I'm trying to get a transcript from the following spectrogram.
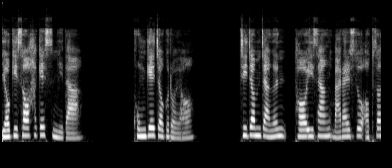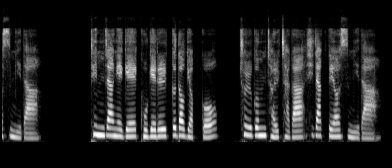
여기서 하겠습니다. 공개적으로요. 지점장은 더 이상 말할 수 없었습니다. 팀장에게 고개를 끄덕였고 출금 절차가 시작되었습니다.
